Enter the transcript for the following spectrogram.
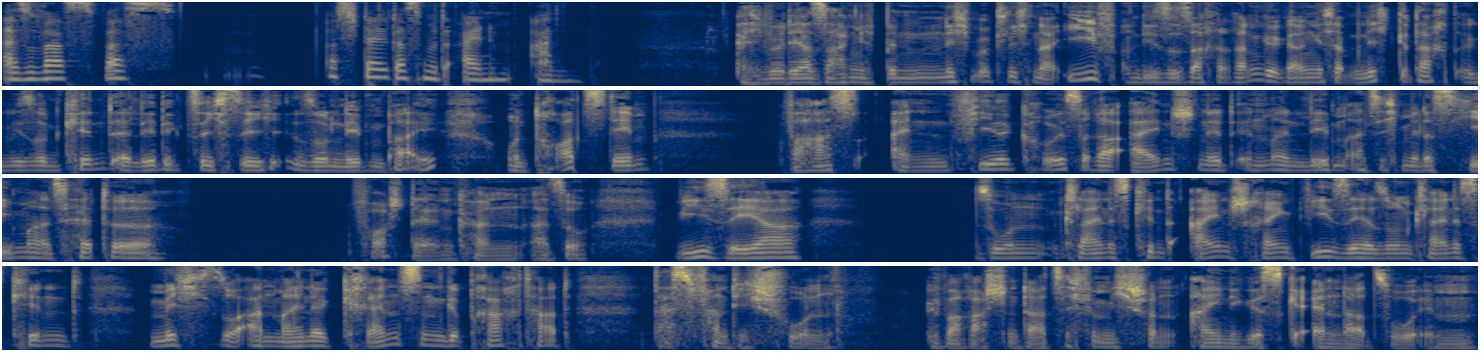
Also was, was, was stellt das mit einem an? Ich würde ja sagen, ich bin nicht wirklich naiv an diese Sache rangegangen. Ich habe nicht gedacht, irgendwie so ein Kind erledigt sich, sich so nebenbei. Und trotzdem war es ein viel größerer Einschnitt in mein Leben, als ich mir das jemals hätte vorstellen können. Also wie sehr so ein kleines Kind einschränkt, wie sehr so ein kleines Kind mich so an meine Grenzen gebracht hat, das fand ich schon überraschend. Da hat sich für mich schon einiges geändert, so im,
